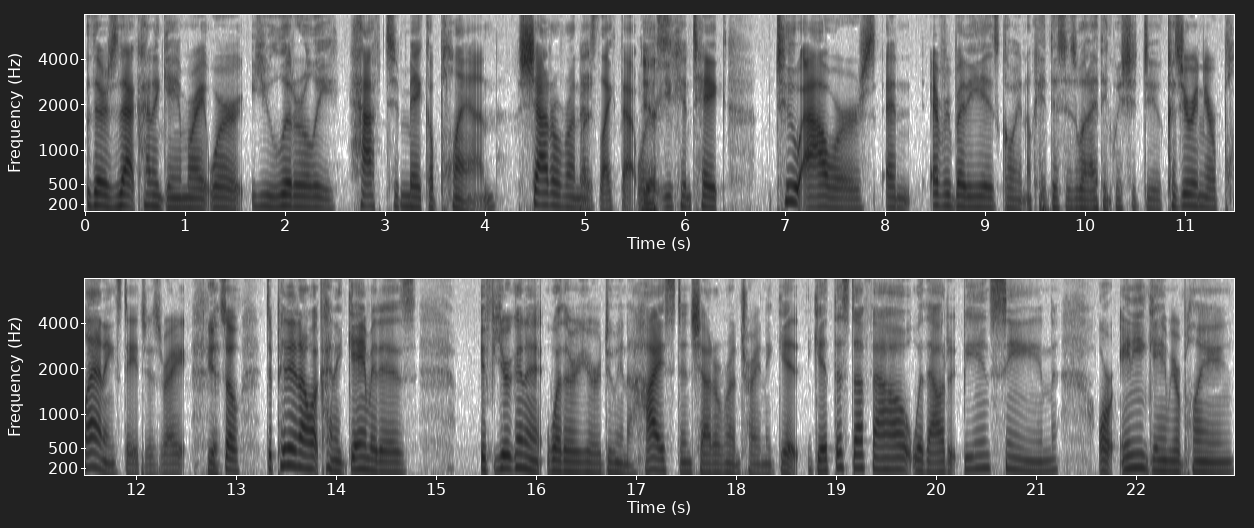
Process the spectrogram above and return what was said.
there's that kind of game right where you literally have to make a plan. Shadowrun Right. is like that where Yes. you can take two hours and everybody is going okay this is what i think we should do because you're in your planning stages right Yes. so depending on what kind of game it is if you're gonna whether you're doing a heist in shadowrun trying to get get the stuff out without it being seen or any game you're playing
